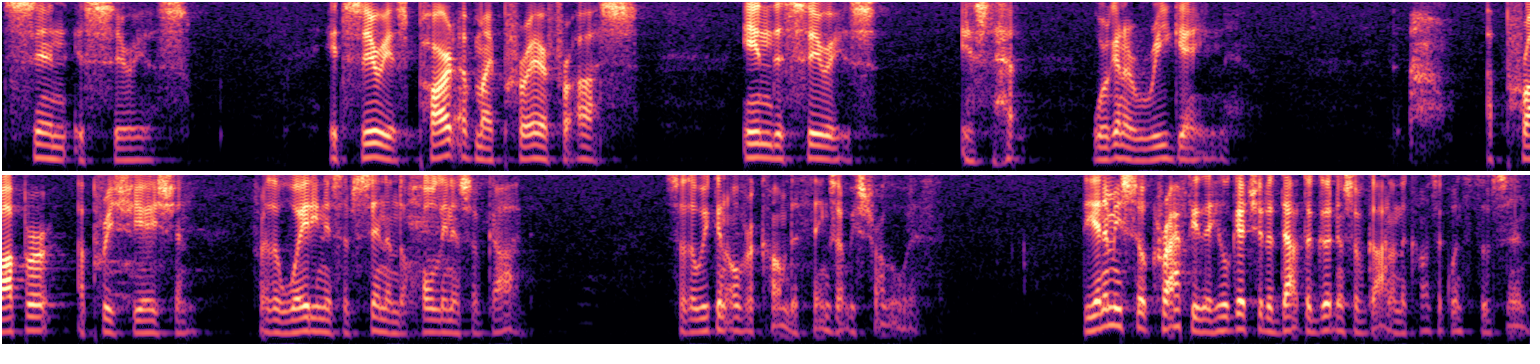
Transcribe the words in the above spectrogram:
Sin is serious. It's serious. Part of my prayer for us in this series is that we're going to regain a proper appreciation for the weightiness of sin and the holiness of God so that we can overcome the things that we struggle with. The enemy's so crafty that he'll get you to doubt the goodness of God and the consequences of sin.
